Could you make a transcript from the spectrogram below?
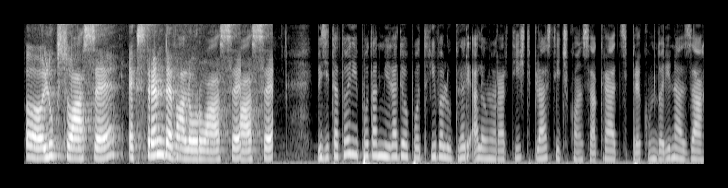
luxoase, extrem de valoroase, Vizitatorii pot admira deopotrivă lucrări ale unor artiști plastici consacrați, precum Dorina Zah,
